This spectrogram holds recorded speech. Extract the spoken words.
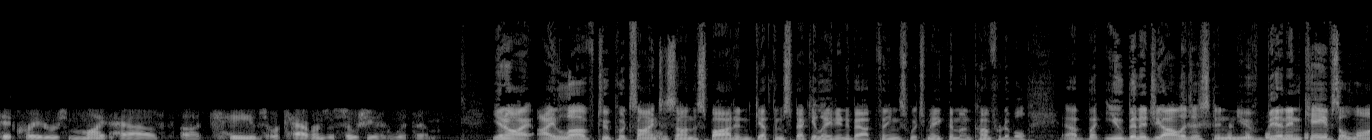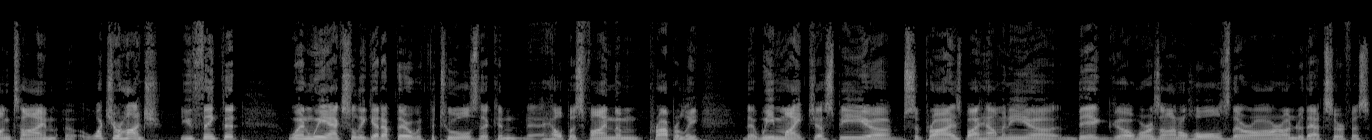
pit craters might have uh, caves or caverns associated with them. You know, I, I love to put scientists on the spot and get them speculating about things which make them uncomfortable. Uh, but you've been a geologist and you've been in caves a long time. Uh, what's your hunch? Do you think that when we actually get up there with the tools that can uh, help us find them properly, that we might just be uh, surprised by how many uh, big horizontal holes there are under that surface?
